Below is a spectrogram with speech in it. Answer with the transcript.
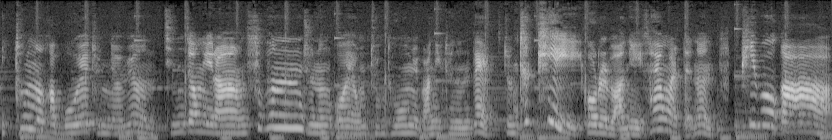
이 토너가 뭐에 좋냐면 진정이랑 수분 주는 거에 엄청 도움이 많이 되는데 좀 특히 이거를 많이 사용할 때는 피부가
